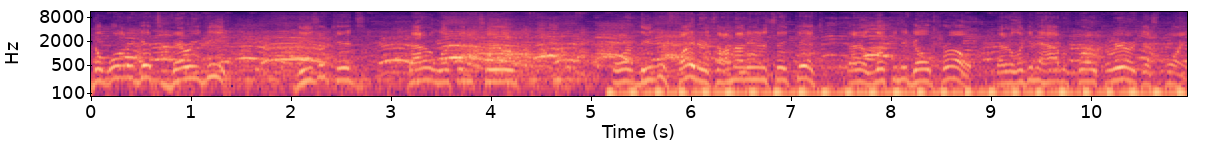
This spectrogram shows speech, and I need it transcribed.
the water gets very deep. These are kids that are looking to, or these are fighters, I'm not even gonna say kids, that are looking to go pro, that are looking to have a pro career at this point.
